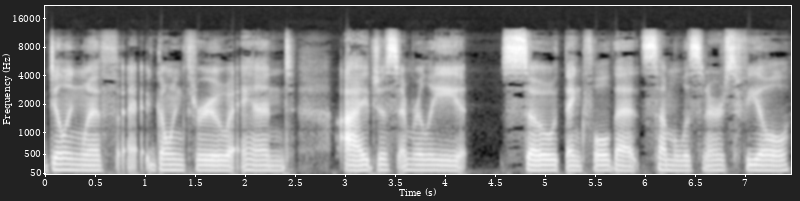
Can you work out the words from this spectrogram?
dealing with, eh, going through, and I just am really so thankful that some listeners feel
